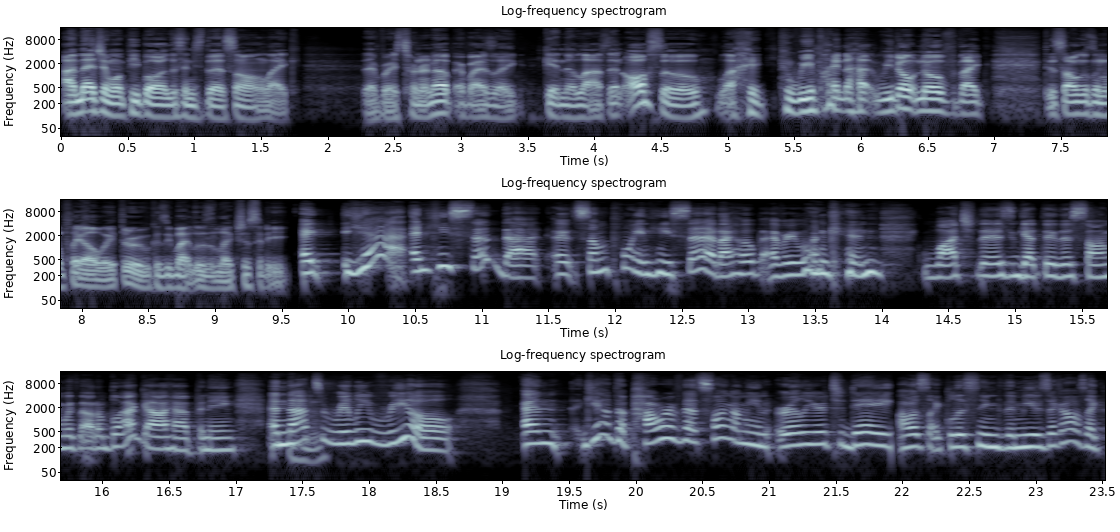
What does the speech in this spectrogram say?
I imagine when people are listening to that song, like everybody's turning up, everybody's like getting their lives. And also, like we might not, we don't know if like the song is going to play all the way through because we might lose electricity. I, yeah, and he said that at some point. He said, "I hope everyone can watch this, get through this song without a blackout happening," and that's mm-hmm. really real. And yeah, the power of that song. I mean, earlier today, I was like listening to the music. I was like,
